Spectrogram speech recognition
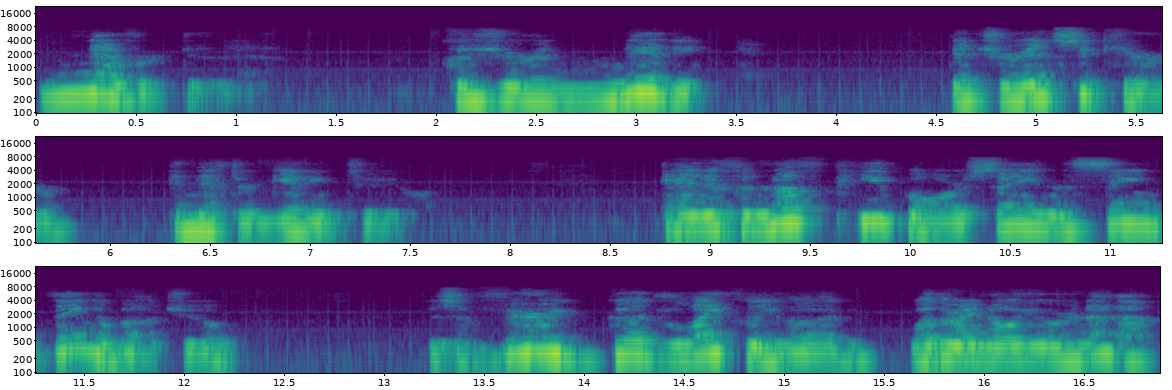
Never do that because you're admitting that you're insecure and that they're getting to you. And if enough people are saying the same thing about you, there's a very good likelihood, whether I know you or not,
